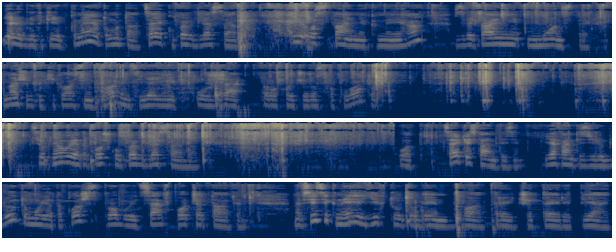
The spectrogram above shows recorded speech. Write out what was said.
я люблю такі книги, тому так, це я купив для себе. І остання книга Звичайні монстри. Вона ще в такій класній вкладинці, я її вже хочу розпакувати. Цю книгу я також купив для себе. От, це якесь фентезі. Я фентезі люблю, тому я також спробую це почитати. На всі ці книги, їх тут 1, 2, 3, 4, 5,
